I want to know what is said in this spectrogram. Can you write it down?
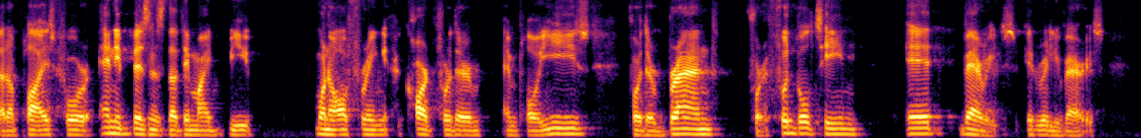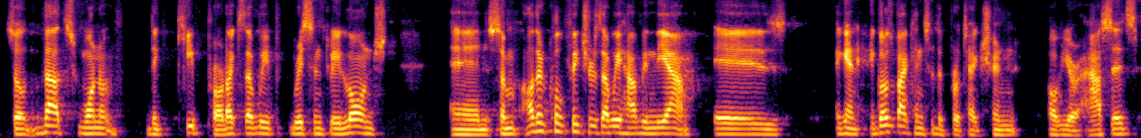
that applies for any business that they might be want offering a card for their employees, for their brand, for a football team. It varies. It really varies. So that's one of the key products that we've recently launched. And some other cool features that we have in the app is again, it goes back into the protection of your assets.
